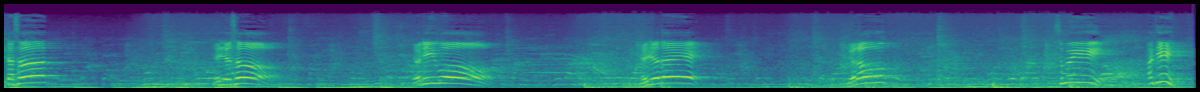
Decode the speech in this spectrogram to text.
열다섯, 열여섯, 열일곱, 열여덟, 열아홉, 스물, 화이팅!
